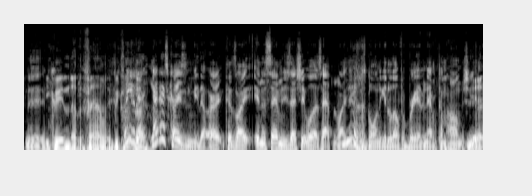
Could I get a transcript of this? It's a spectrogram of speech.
Yeah. he created another family because Yeah, that, now that's crazy to me though, right? Because like in the seventies, that shit was happening. Like niggas was going to get a loaf of bread and never come home and shit. Yeah.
